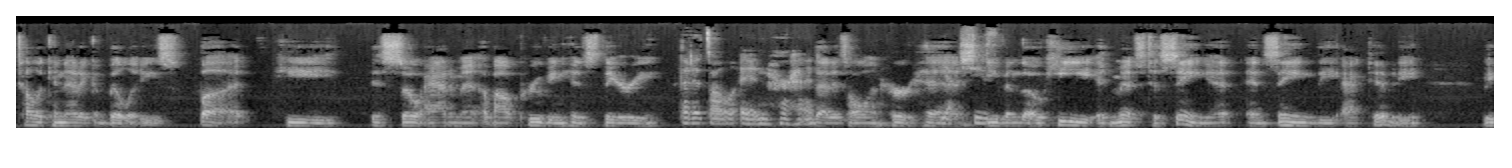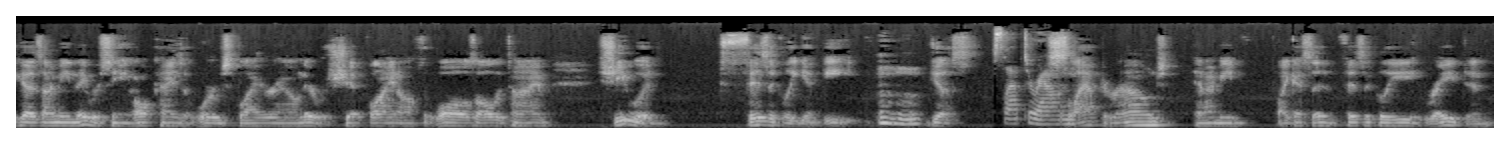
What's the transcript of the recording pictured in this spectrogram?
telekinetic abilities, but he is so adamant about proving his theory That it's all in her head. that it's all in her head, Yeah, she's- even though he admits to seeing it and seeing the activity. Because I mean, they were seeing all kinds of orbs fly around. There was shit flying off the walls all the time. She would physically get beat, hmm just Slapped around. slapped around, and I mean, like I said, physically raped, and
